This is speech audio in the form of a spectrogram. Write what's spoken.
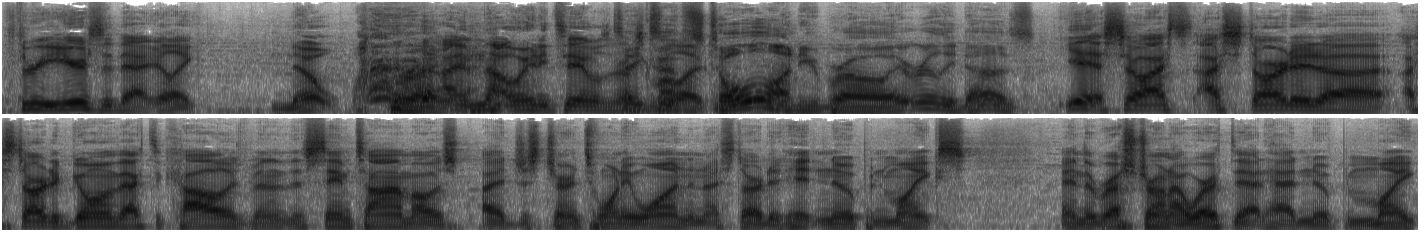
Three years of that, you're like, no, Right. I am not waiting tables the rest takes of my its life. toll on you, bro. It really does. Yeah, so I, I started uh, I started going back to college, but at the same time I was I had just turned 21 and I started hitting open mics, and the restaurant I worked at had an open mic,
